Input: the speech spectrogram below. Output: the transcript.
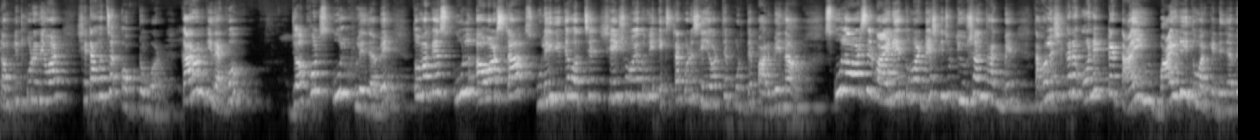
কমপ্লিট করে নেওয়ার, সেটা হচ্ছে অক্টোবর। কারণ কি দেখো যখন স্কুল খুলে যাবে, তোমাকে স্কুল আওয়ার্সটা স্কুলেই দিতে হচ্ছে, সেই সময় তুমি এক্সট্রা করে সেই অর্থে পড়তে পারবে না। স্কুল আওয়ার্সের বাইরে তোমার বেশ কিছু টিউশন থাকবে, তাহলে সেখানে অনেকটা টাইম বাইরেই তোমার কেটে যাবে,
